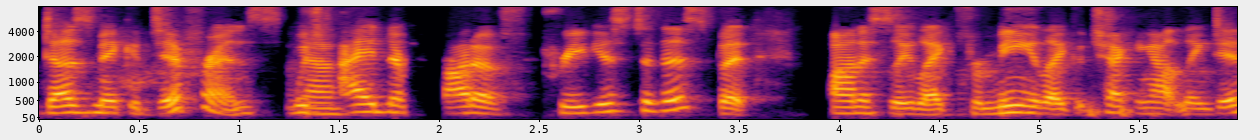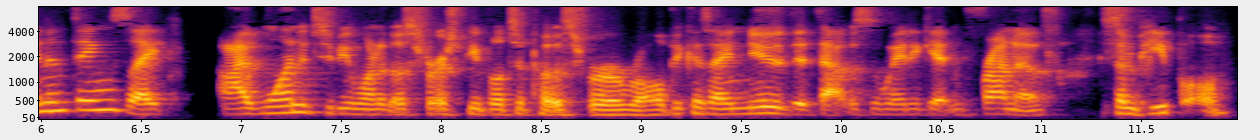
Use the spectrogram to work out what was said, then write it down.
does make a difference, which yeah. I had never thought of previous to this. But honestly, like for me, like checking out LinkedIn and things, like I wanted to be one of those first people to post for a role because I knew that that was the way to get in front of some people.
